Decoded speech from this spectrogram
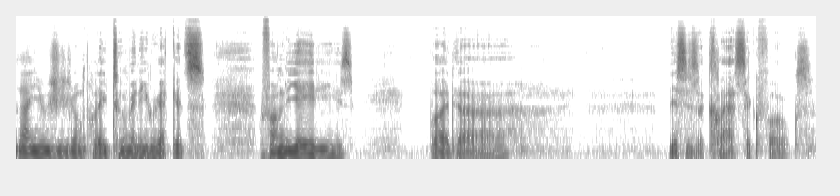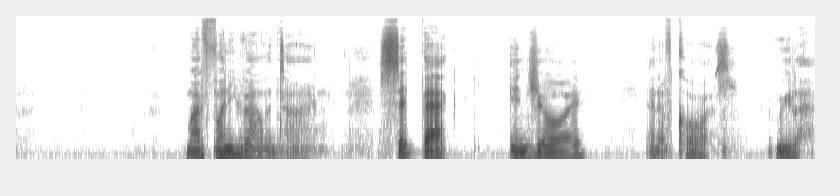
And I usually don't play too many records from the 80s, but uh, this is a classic, folks. My Funny Valentine. Sit back, enjoy, and of course, relax.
